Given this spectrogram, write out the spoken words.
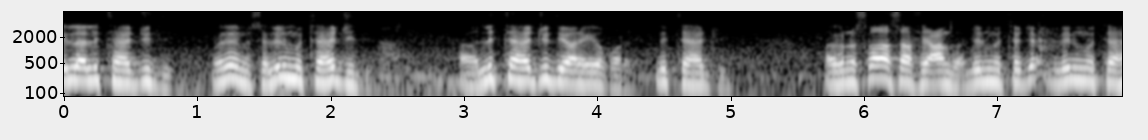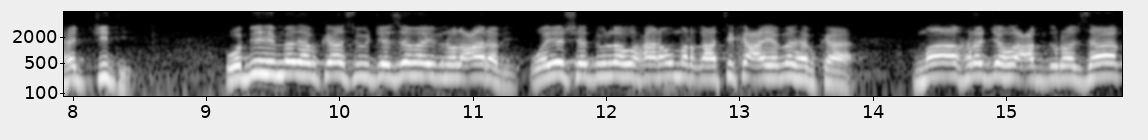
Ilaa litahajudi mise lilmutahajidi litahajudi aan ii qoray. Litahajudi laakiin nusqadaasaa fiicanba lilmutahajidi wa bihi madhabkaasuu jazama ibnu اlcarabi wayashhadu lahu waxaana u markhaati kacaya madhabkaa maa akhrajahu cabdurasaaq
